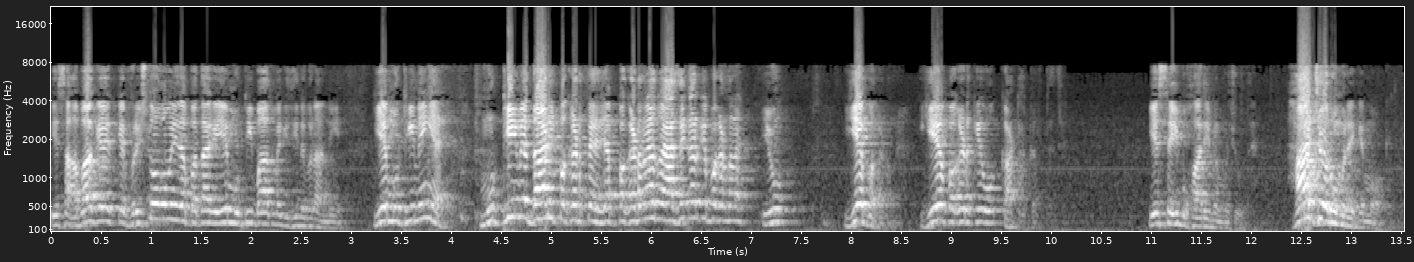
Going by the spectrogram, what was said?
یہ صحابہ کے کہ فرشتوں کو بھی نہیں پتا کہ یہ مٹھی بعد میں کسی نے بنانی ہے۔ یہ مٹھی نہیں ہے۔ مٹھی میں داڑھی پکڑتے ہیں۔ جب پکڑنا ہے تو ایسے کر کے پکڑنا ہے۔ یوں یہ پکڑنا ہے۔ یہ پکڑ کے وہ کاٹا کرتے تھے۔ یہ صحیح بخاری میں موجود ہے۔ حج اور عمرے کے موقع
